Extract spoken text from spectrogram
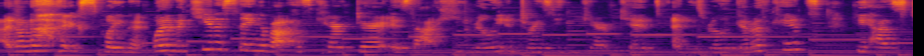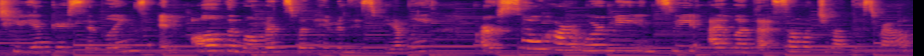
I don't know how to explain it. One of the cutest thing about his character is that he really enjoys taking care of kids and he's really good with kids. He has two younger siblings and all of the moments with him and his family are so heartwarming and sweet. I love that so much about this route.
